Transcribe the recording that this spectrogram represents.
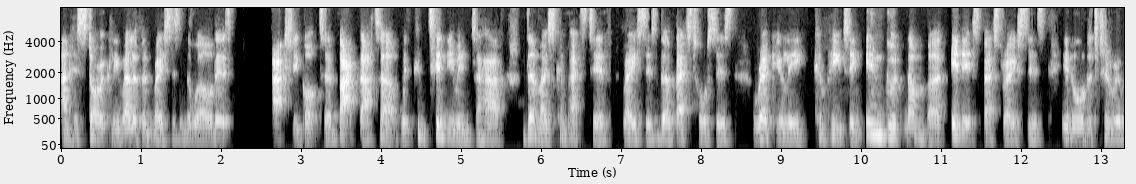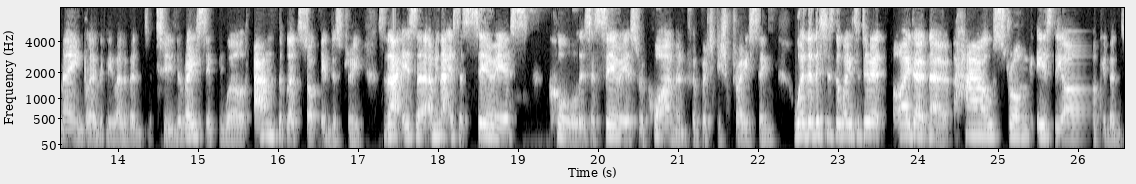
and historically relevant races in the world. It's actually got to back that up with continuing to have the most competitive races, the best horses regularly competing in good number in its best races in order to remain globally relevant to the racing world and the bloodstock industry. So that is a, I mean, that is a serious call. It's a serious requirement for British racing. Whether this is the way to do it, I don't know. How strong is the argument,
